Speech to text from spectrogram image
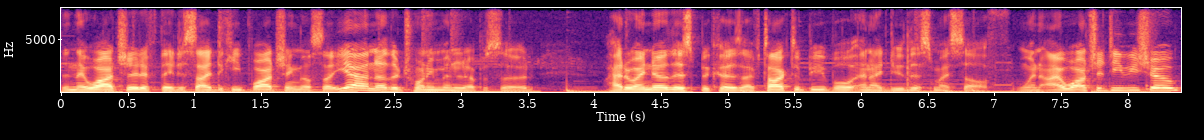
Then they watch it. If they decide to keep watching, they'll say, yeah, another 20 minute episode. How do I know this? Because I've talked to people and I do this myself. When I watch a TV show,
